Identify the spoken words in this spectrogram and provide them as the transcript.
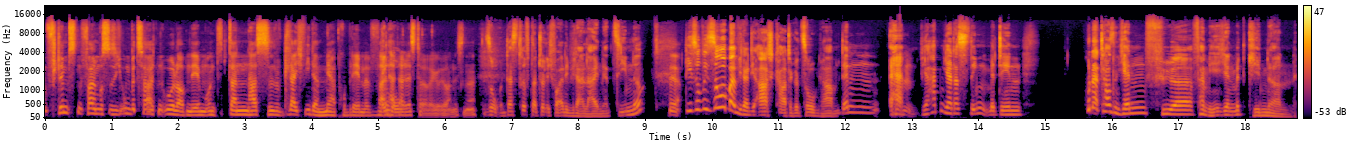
Im schlimmsten Fall musst du sich unbezahlten Urlaub nehmen und dann hast du gleich wieder mehr Probleme, weil Bingo. halt alles teurer geworden ist, ne? So, und das trifft natürlich vor allem wieder Alleinerziehende, Ja. die sowieso mal wieder die Arschkarte gezogen haben. Denn ähm, wir hatten ja das Ding mit den 100.000 Yen für Familien mit Kindern.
